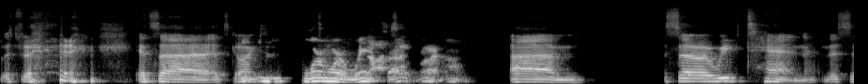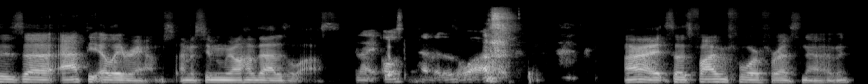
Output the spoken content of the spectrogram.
It's it's uh it's going to four more wins. Not so I don't know. Um, so week ten, this is uh, at the LA Rams. I'm assuming we all have that as a loss. And I also have it as a loss. All right, so it's five and four for us now, Evan.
